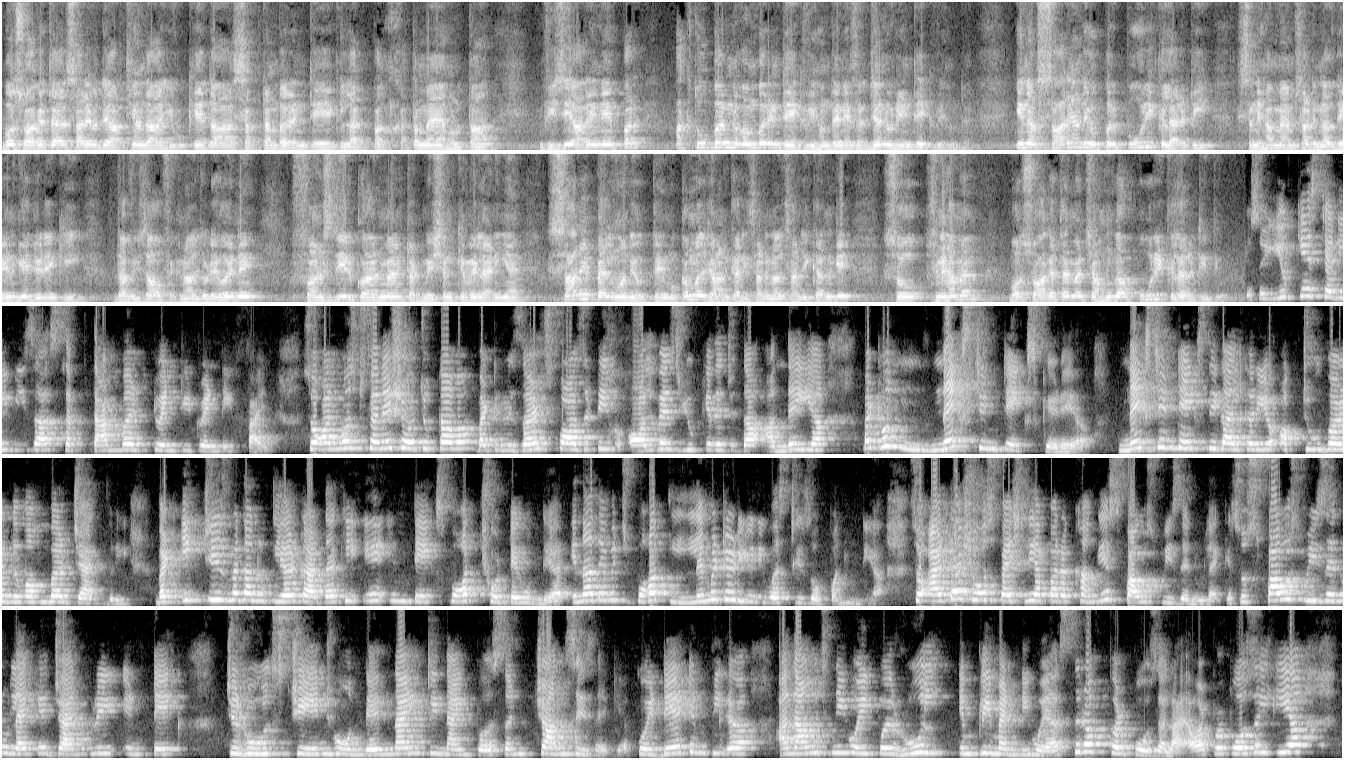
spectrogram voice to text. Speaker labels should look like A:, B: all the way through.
A: ਬਹੁਤ ਸਵਾਗਤ ਹੈ ਸਾਰੇ ਵਿਦਿਆਰਥੀਆਂ ਦਾ। ਯੂਕੇ ਦਾ ਸਪਟੰਬਰ ਇਨਟੇਕ ਲਗਭਗ ਖਤਮ ਹੈ। ਹੁਣ ਤਾਂ ਵੀਜ਼ੇ ਆ ਰਹੇ ਨੇ, ਪਰ ਅਕਤੂਬਰ, ਨਵੰਬਰ ਇਨਟੇਕ ਵੀ ਹੁੰਦੇ ਨੇ, ਫਿਰ ਜਨਵਰੀ ਇਨਟੇਕ ਵੀ ਹੁੰਦਾ ਇਹਨਾਂ ਸਾਰਿਆਂ ਦੇ ਉੱਪਰ ਪੂਰੀ ਕਲੈਰਿਟੀ ਸਨੇਹਾ ਮੈਮ ਸਾਡੇ ਨਾਲ ਦੇਣਗੇ, ਜਿਹੜੇ ਕਿ ਦਾ ਵੀਜ਼ਾ ਆਫਿਸ ਨਾਲ ਜੁੜੇ ਹੋਏ ਨੇ। ਫੰਡਸ ਦੀ ਰਿਕੁਆਇਰਮੈਂਟ ਐਡਮਿਸ਼ਨ ਕਿਵੇਂ ਲੈਣੀ ਹੈ, ਸਾਰੇ ਪਹਿਲੂਆਂ ਦੇ ਉੱਤੇ ਮੁਕੰਮਲ ਜਾਣਕਾਰੀ ਸਾਡੇ ਨਾਲ ਸਾਂਝੀ ਕਰਨਗੇ। ਸੋ ਸਨੇਹਾ ਮੈਮ ਬਹੁਤ ਸਵਾਗਤ ਹੈ ਮੈਂ ਚਾਹੂੰਗਾ ਪੂਰੀ ਕਲੈਰਿਟੀ ਦਿਓ
B: So UK study visa, September 2025. So, almost finish ਹੋ ਚੁੱਕਾ ਵਾ but results positive, always UK ਦੇ ਜਿੱਦਾਂ ਆਂਦੇ ਹੀ ਆ but ਹੁਣ next intakes ਕਿਹੜੇ ਆ next intakes ਦੀ ਗੱਲ ਕਰੀਏ ਅਕਤੂਬਰ ਨਵੰਬਰ ਜਨਵਰੀ ਬਟ ਇੱਕ ਚੀਜ਼ ਮੈਂ ਤੁਹਾਨੂੰ ਕਲੀਅਰ ਕਰਦਾ ਕਿ ਇਹ intakes ਬਹੁਤ ਛੋਟੇ ਹੁੰਦੇ ਆ ਇਹਨਾਂ ਦੇ ਵਿੱਚ ਬਹੁਤ ਲਿਮਿਟਿਡ ਯੂਨੀਵਰਸਿਟੀਜ਼ ਓਪਨ ਹੁੰਦੀਆਂ ਸੋ ਅੱਜ ਦਾ ਸ਼ੋਅ ਸਪੈਸ਼ਲੀ ਆਪਾਂ ਰੱਖਾਂਗੇ ਸਪਾਊਸ ਵੀਜ਼ੇ ਨੂੰ ਲੈ ਕੇ ਸੋ ਸਪਾਊਸ ਵੀਜ਼ੇ ਨੂੰ ਲੈ ਕੇ ਜਨਵਰੀ ਇਨਟੇਕ ਚ ਰੂਲਸ ਚੇਂਜ ਹੋਣ ਦੇ 99% ਚਾਂਸਸ ਹੈਗੇ ਕੋਈ ਡੇਟ ਅਨਾਉਂਸ ਨਹੀਂ ਹੋਈ, ਕੋਈ ਰੂਲ ਇੰਪਲੀਮੈਂਟ ਨਹੀਂ ਹੋਇਆ, ਸਿਰਫ ਪ੍ਰਪੋਜ਼ਲ ਆਇਆ। ਔਰ ਪ੍ਰਪੋਜ਼ਲ ਕੀ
